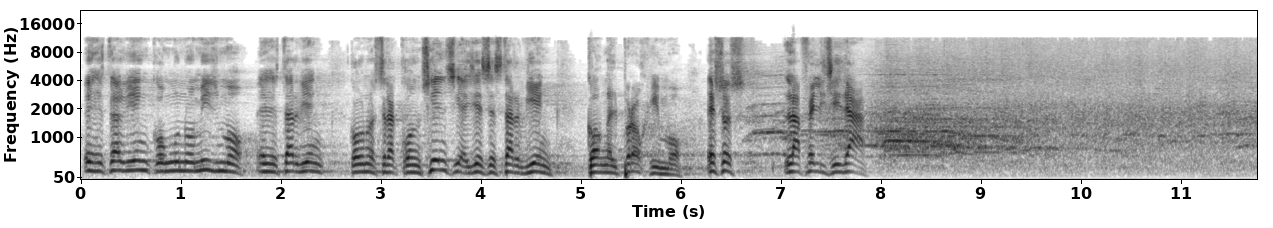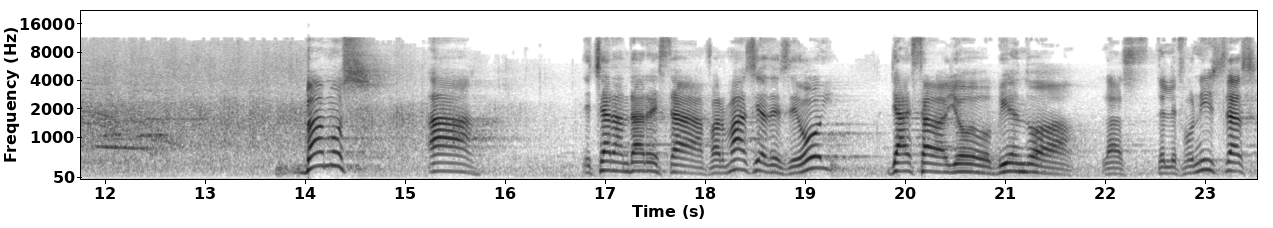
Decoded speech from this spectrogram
es estar bien con uno mismo, es estar bien con nuestra conciencia y es estar bien con el prójimo. Eso es la felicidad. Vamos a echar a andar esta farmacia desde hoy. Ya estaba yo viendo a las telefonistas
